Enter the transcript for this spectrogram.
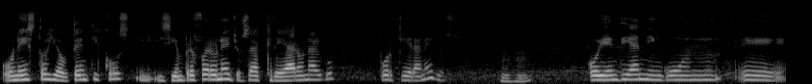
honestos y auténticos y, siempre fueron ellos, o sea, crearon algo porque eran ellos. Hoy en día ningún eh,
